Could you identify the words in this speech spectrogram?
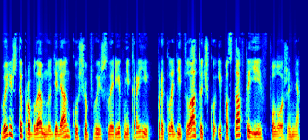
Виріжте проблемну ділянку, щоб вийшли рівні краї, прикладіть латочку і поставте її в положення.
